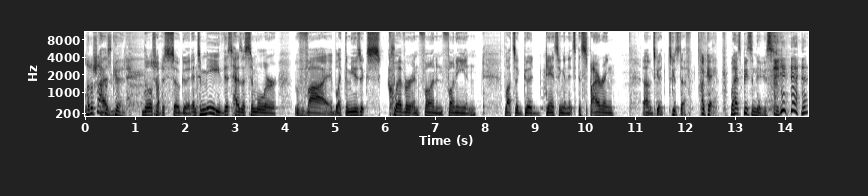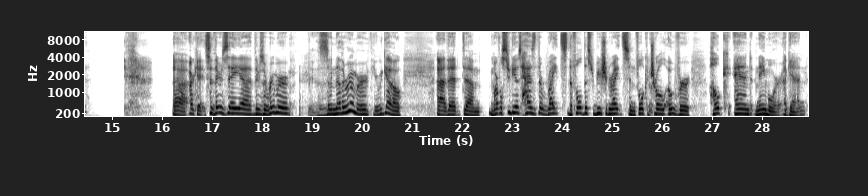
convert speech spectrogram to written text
Little Shop is good. Little Shop is so good. And to me, this has a similar vibe. Like the music's clever and fun and funny and lots of good dancing and it's inspiring. Um, it's good. It's good stuff. Okay. Last piece of news. Uh, okay, so there's a uh, there's a rumor. This is another rumor. Here we go. Uh, that um, Marvel Studios has the rights, the full distribution rights, and full control over Hulk and Namor again.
